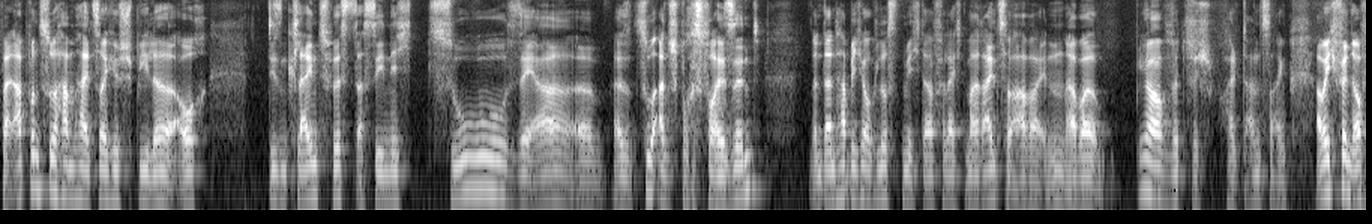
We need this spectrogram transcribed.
weil ab und zu haben halt solche Spiele auch diesen kleinen Twist, dass sie nicht zu sehr, äh, also zu anspruchsvoll sind. Und dann habe ich auch Lust, mich da vielleicht mal reinzuarbeiten. Aber ja, wird sich halt dann zeigen. Aber ich finde auch,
